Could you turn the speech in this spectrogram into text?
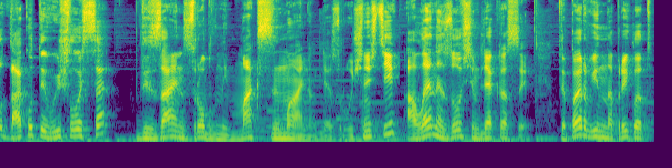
отак от і вийшло це. Дизайн зроблений максимально для зручності, але не зовсім для краси. Тепер він, наприклад,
